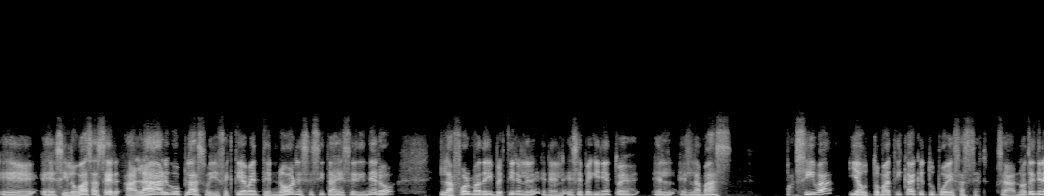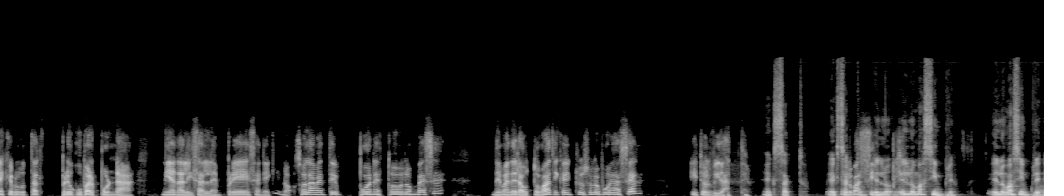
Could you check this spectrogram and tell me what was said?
eh, si lo vas a hacer a largo plazo y efectivamente no necesitas ese dinero, la forma de invertir en el, SP500 es, es, la más pasiva y automática que tú puedes hacer. O sea, no te tienes que preocupar, preocupar por nada, ni analizar la empresa, ni no, solamente pones todos los meses, de manera automática incluso lo puedes hacer y te olvidaste. Exacto, exacto. Es lo más simple. Es lo, más simple. Es lo más simple.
